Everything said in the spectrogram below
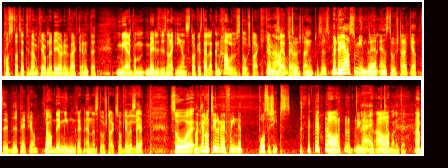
kostar 35 kronor. Det gör den verkligen inte. Mer än på möjligtvis några enstaka ställen. En halv stor stark kan En man säga halv att det är. stor stark, Mm. precis. Men du är alltså mindre än en stor stark att eh, bli Patreon? Ja, det är mindre än en stor stark, så kan vi Ja. säga. Så, Man kan nog till och med få in ett påse chips. Ja, till Nej, det ja, kan man inte. En,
